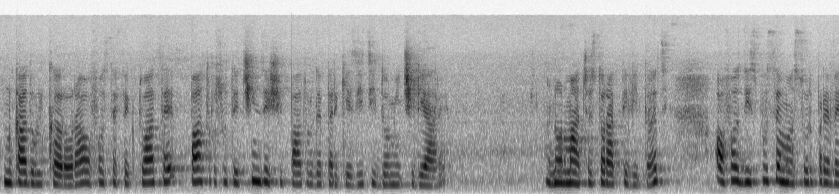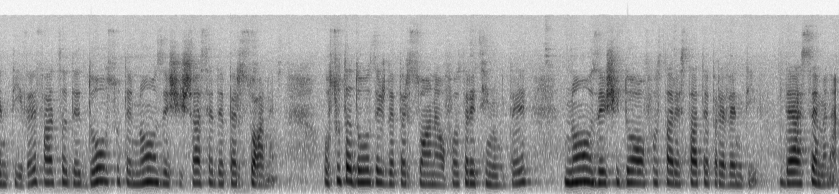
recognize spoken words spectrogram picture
în cadrul cărora au fost efectuate 454 de percheziții domiciliare. În urma acestor activități, au fost dispuse măsuri preventive față de 296 de persoane. 120 de persoane au fost reținute, 92 au fost arestate preventiv. De asemenea,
